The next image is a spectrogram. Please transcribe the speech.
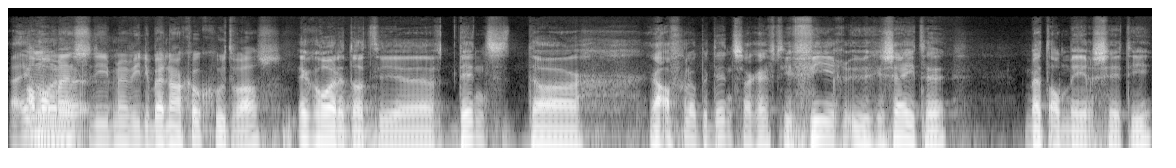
Ja, Allemaal hoorde- mensen die, met wie die bij NAC ook goed was. Ik hoorde dat hij eh, dinsdag... Ja, afgelopen dinsdag heeft hij vier uur gezeten met Almere City.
